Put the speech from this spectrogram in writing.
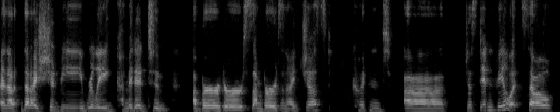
and that, that I should be really committed to a bird or some birds. And I just couldn't, uh, just didn't feel it. So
